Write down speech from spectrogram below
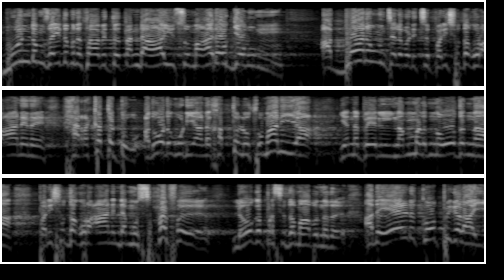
വീണ്ടും സയ്യിദ് ബിൻ സാബിത്ത് തന്റെ ആയുസ്സും ആരോഗ്യവും അധ്വാനവും ചെലവഴിച്ച് പരിശുദ്ധ ഖുർആാനിന് ഹറക്കത്തിട്ടു. അതോടുകൂടിയാണ് ഹത്തുൽ ഉസ്മാനിയ എന്ന പേരിൽ നമ്മൾ ഇന്ന് ഓതുന്ന പരിശുദ്ധ ഖുർആാനിന്റെ മുസ്ഹഫ് ലോകപ്രസിദ്ധമാവുന്നത്. അത് ഏഴ് കോപ്പികളായി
